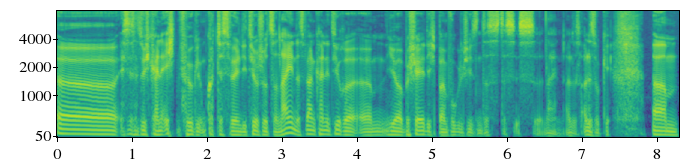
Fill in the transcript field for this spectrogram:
Äh, es ist natürlich keine echten Vögel, um Gottes Willen, die Tierschützer. Nein, es werden keine Tiere ähm, hier beschädigt beim Vogelschießen. Das, das ist, äh, nein, alles, alles okay. Ähm,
